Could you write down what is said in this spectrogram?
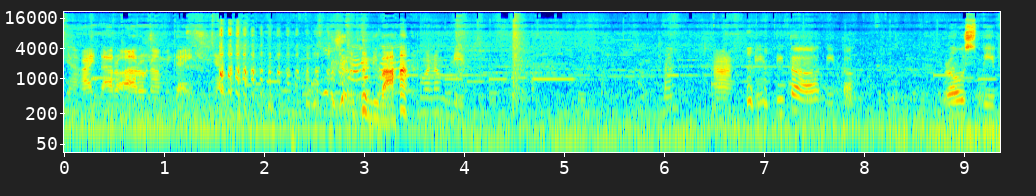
Kaya kahit araw-araw namin kainin yan. di ba? Manang beef. Ah, di- dito oh, dito. Roast beef.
